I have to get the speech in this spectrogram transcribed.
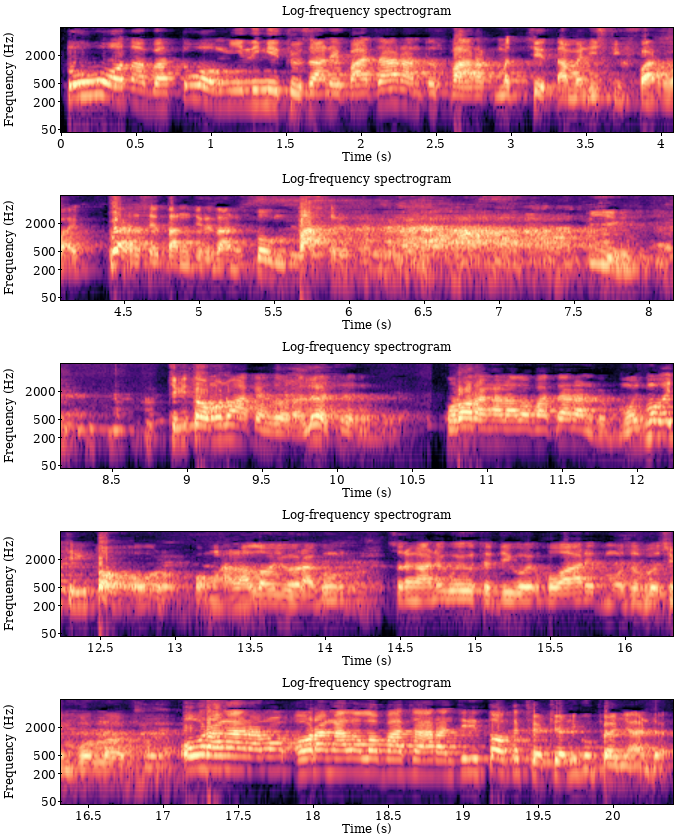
Tuwa tambah tuwa ngilingi dosane pacaran terus parak masjid amen istighfar wae. Bar setan ceritane tuntas. Piye? Cerita ngono akeh ora. Lha Ora ora ngalalo pacaran. Mau mau cerita, kok ngalalo ya ora aku senengane kowe dadi koyo khawarit mau sebut simpul lo. Ora ngalalo ora ngalalo pacaran cerita kejadian iku banyak ndak?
